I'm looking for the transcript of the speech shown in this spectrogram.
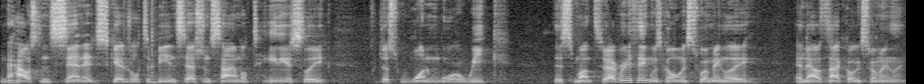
And the House and Senate scheduled to be in session simultaneously for just one more week this month. So everything was going swimmingly and now it's not going swimmingly?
